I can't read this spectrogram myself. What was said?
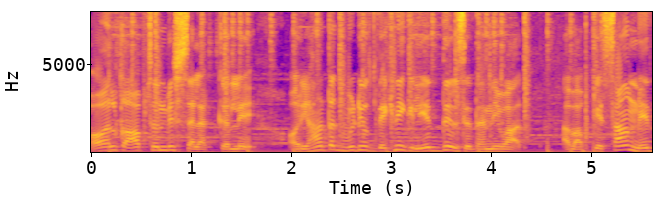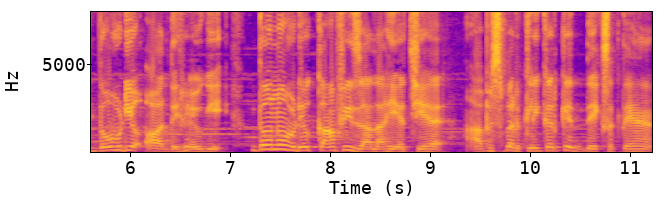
ऑल का ऑप्शन भी सेलेक्ट कर लें। और यहाँ तक वीडियो देखने के लिए दिल से धन्यवाद। अब आपके सामने दो वीडियो और दिख रही होगी। दोनों वीडियो काफ़ी ज़्यादा ही अच्छी है। आप इस पर क्लिक करके देख सकते हैं।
